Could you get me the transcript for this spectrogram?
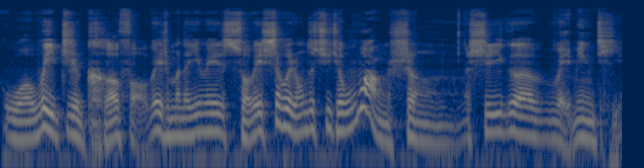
我未置可否。为什么呢？因为所谓社会融资需求旺盛是一个伪命题。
